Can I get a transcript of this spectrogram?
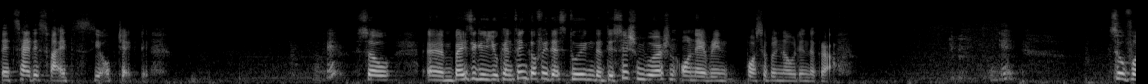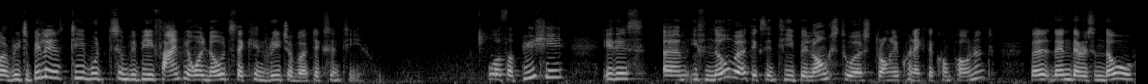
that satisfies the objective. Okay? So um, basically you can think of it as doing the decision version on every possible node in the graph. Okay? So for reachability would simply be find me all nodes that can reach a vertex in T. Or for Büchi, it is um, if no vertex in T belongs to a strongly connected component, well, then there is no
